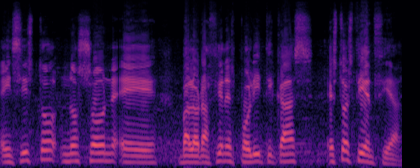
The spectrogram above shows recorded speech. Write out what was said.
E insisto, no son eh, valoraciones políticas, esto es ciencia,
